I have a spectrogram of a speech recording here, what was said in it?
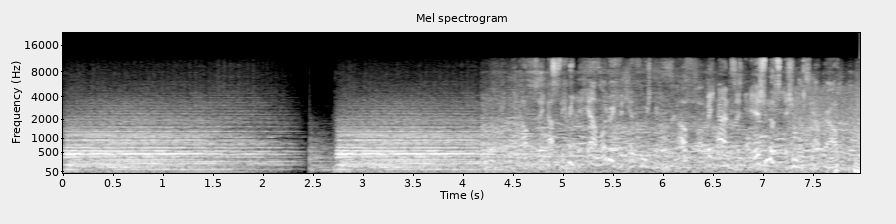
Auf sich, auf sich, ja, wo du dich jetzt nicht auf, ich ernst, ich muss, ich muss ja, ja.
